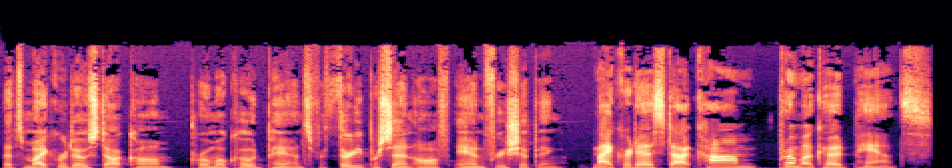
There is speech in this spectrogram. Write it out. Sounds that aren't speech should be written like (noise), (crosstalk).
That's microdose.com, promo code PANTS for 30% off and free shipping. Microdose.com, promo code PANTS.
